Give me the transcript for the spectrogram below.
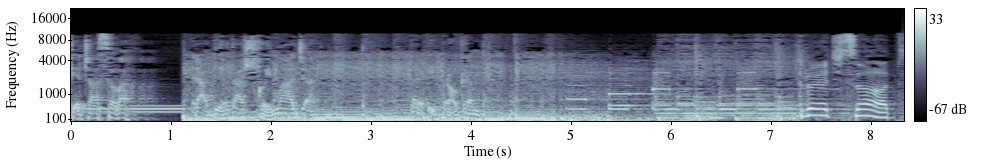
9 je časova. Radio Daško i Mlađa. Prvi program. Treći sat.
